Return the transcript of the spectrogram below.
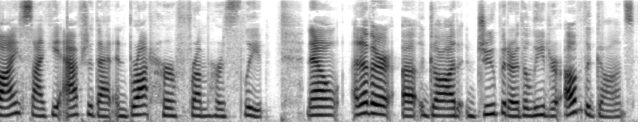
by Psyche after that and brought her from her sleep. Now, another uh, god, Jupiter, the leader of the gods,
